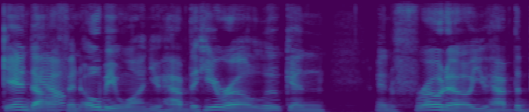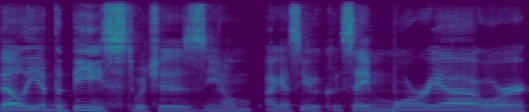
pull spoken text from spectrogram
Gandalf yep. and Obi Wan. You have the hero, Luke and, and Frodo. You have the belly of the beast, which is, you know, I guess you could say Moria or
